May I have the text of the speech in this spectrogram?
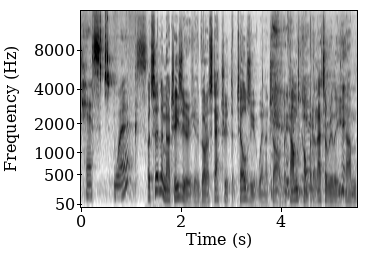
test works? It's certainly much easier if you've got a statute that tells you when a child becomes yeah. competent. That's a really um,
